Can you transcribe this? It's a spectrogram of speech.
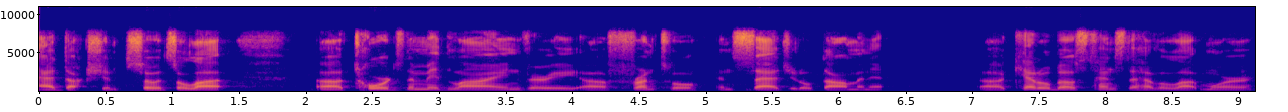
adduction, so it's a lot uh, towards the midline, very uh, frontal and sagittal dominant. Uh, kettlebells tends to have a lot more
